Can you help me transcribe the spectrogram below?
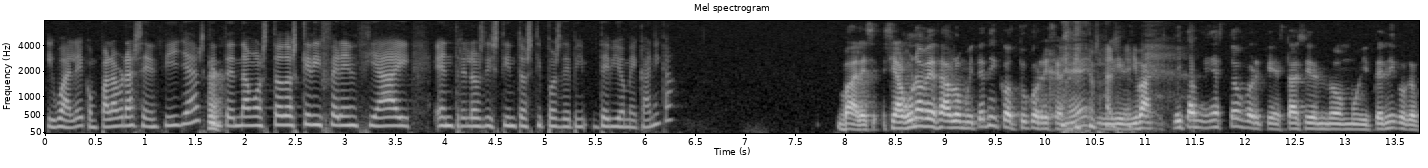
igual, ¿eh? con palabras sencillas, que entendamos todos qué diferencia hay entre los distintos tipos de biomecánica? Vale, si alguna vez hablo muy técnico, tú corrígeme. Y Iván, explícame esto porque está siendo muy técnico, que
